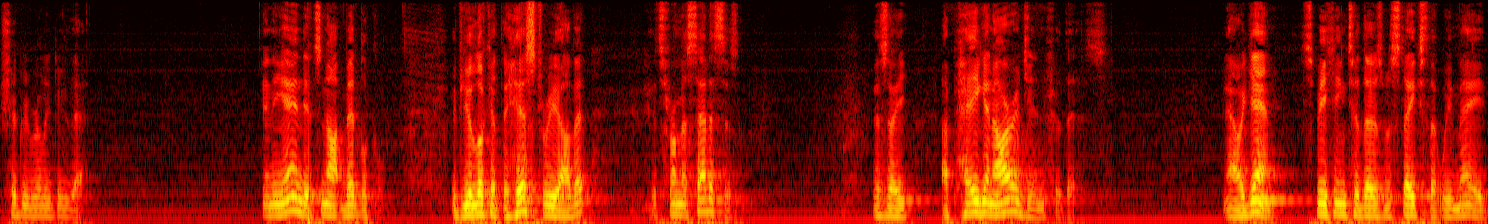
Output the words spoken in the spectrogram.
Should we really do that? In the end, it's not biblical. If you look at the history of it, it's from asceticism. There's a, a pagan origin for this. Now, again, speaking to those mistakes that we made,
